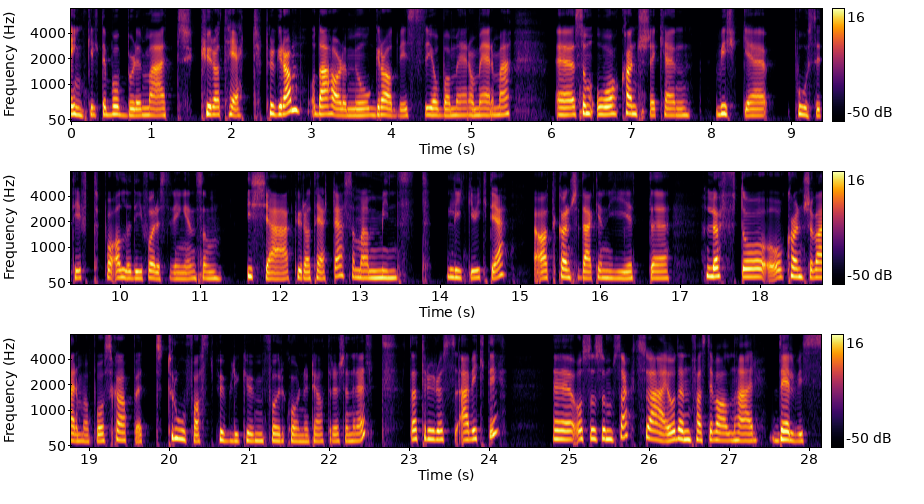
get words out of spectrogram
enkelte bobler med et kuratert program, og det har de jo gradvis jobba mer og mer med, eh, som òg kanskje kan virke positivt på alle de forestillingene som ikke er kuraterte, som er minst like viktige. At kanskje det kan gi et eh, løft og, og kanskje være med på å skape et trofast publikum for cornerteatret generelt. Det tror jeg er viktig. Eh, også som sagt så er jo den festivalen her delvis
